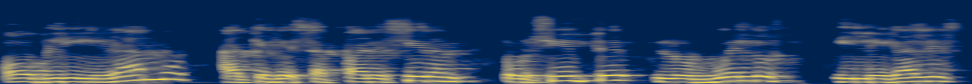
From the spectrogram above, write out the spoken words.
obligamos a que desaparecieran por siempre los vuelos ilegales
